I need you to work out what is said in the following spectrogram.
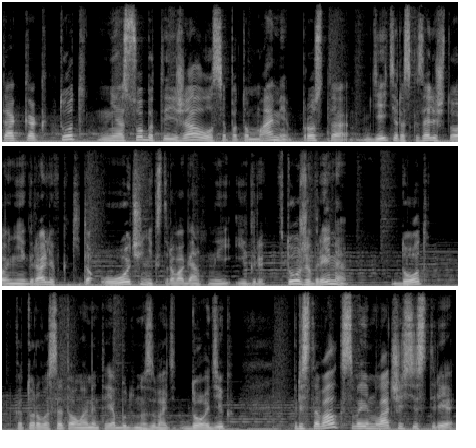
так как тот не особо-то и жаловался потом маме, просто дети рассказали, что они играли в какие-то очень экстравагантные игры. В то же время Дот, которого с этого момента я буду называть Додик, приставал к своей младшей сестре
